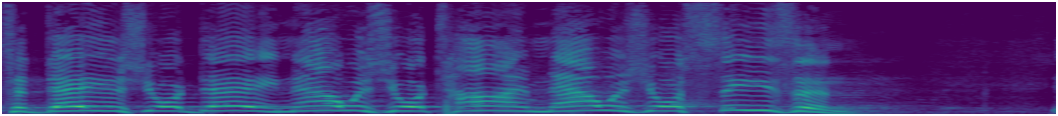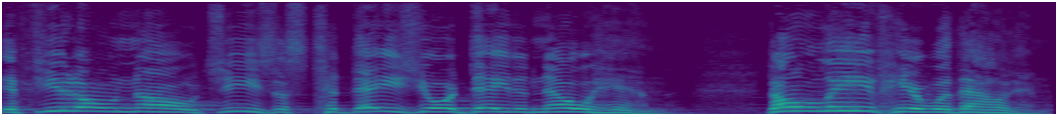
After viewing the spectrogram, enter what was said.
Today is your day. Now is your time. Now is your season. If you don't know Jesus, today's your day to know him. Don't leave here without him.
